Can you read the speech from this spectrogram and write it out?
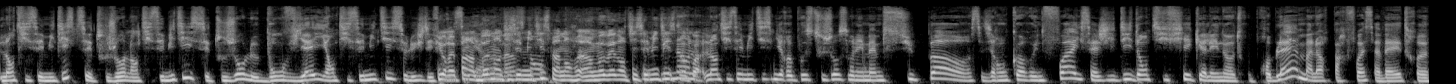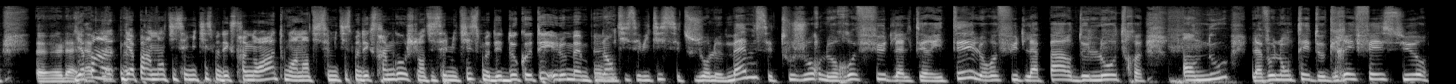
L'antisémitisme, c'est toujours l'antisémitisme. C'est toujours le bon vieil antisémitisme, celui que je Il n'y aurait pas un bon antisémitisme, un, un mauvais Mais antisémitisme non, quoi. l'antisémitisme, il repose toujours sur les mêmes supports. C'est-à-dire, encore une fois, il s'agit d'identifier quel est notre problème. Alors, parfois, ça va être... euh, la- Il n'y a, la- a pas un antisémitisme d'extrême droite ou un antisémitisme d'extrême gauche. L'antisémitisme des deux côtés est le même. L'antisémitisme, c'est toujours le même, c'est toujours le refus de l'altérité, le refus de la part de l'autre en nous, la volonté de greffer sur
